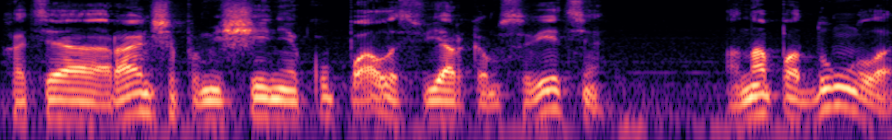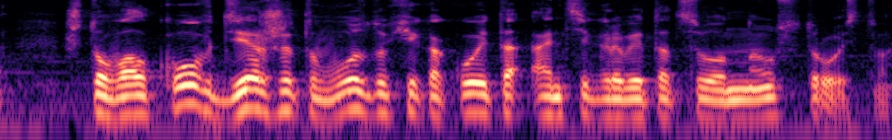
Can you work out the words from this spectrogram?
хотя раньше помещение купалось в ярком свете, она подумала, что волков держит в воздухе какое-то антигравитационное устройство.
